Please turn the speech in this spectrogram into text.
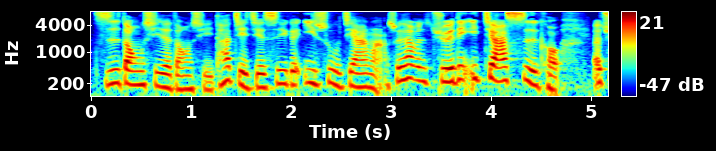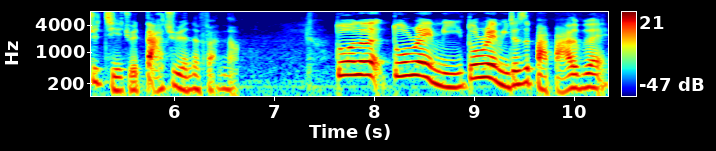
织东西的东西。他姐姐是一个艺术家嘛，所以他们决定一家四口要去解决大巨人的烦恼。多瑞多瑞米多瑞米就是爸爸，对不对？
